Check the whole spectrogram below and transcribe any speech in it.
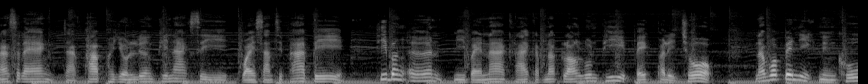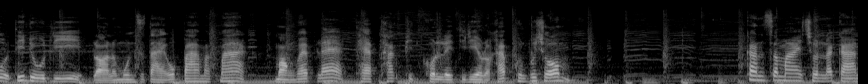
นักแสดงจากภาพยนตร์เรื่องพี่นาคซีวัย 35 ปี ที่บังเอิญมีใบหน้าคล้ายกับนักร้องรุ่นพี่เป๊กผลิตโชค นับว่าเป็นอีกหนึ่งคู่ที่ดูดีหล่อละมุนสไตล์โอป้ามากๆ มองแวบแรกแทบทักผิดคนเลยทีเดียวหรอครับคุณผู้ชม กันสมายชนนกัน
